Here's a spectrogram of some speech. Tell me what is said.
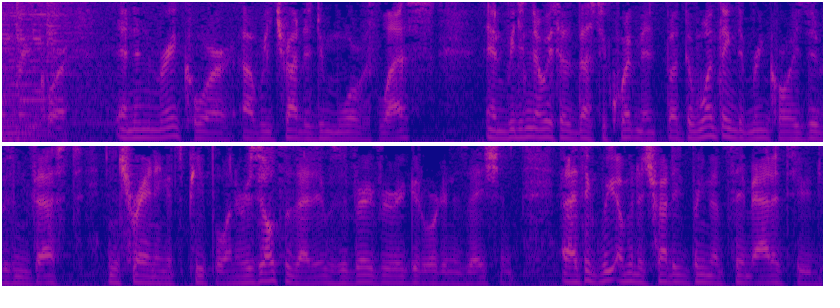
in the Marine Corps. And in the Marine Corps, uh, we tried to do more with less. And we didn't always have the best equipment, but the one thing the Marine Corps always did was invest in training its people. And as a result of that, it was a very, very good organization. And I think we, I'm going to try to bring that same attitude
